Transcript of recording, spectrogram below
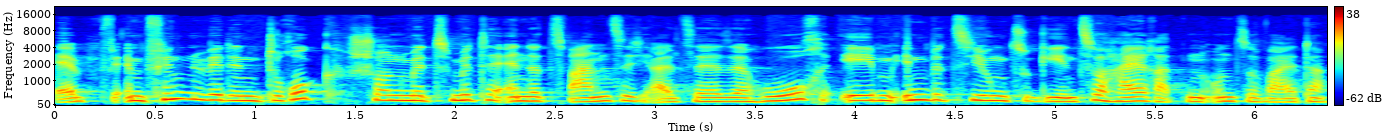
empfinden wir den Druck schon mit Mitte, Ende 20 als sehr, sehr hoch, eben in Beziehungen zu gehen, zu heiraten und so weiter.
